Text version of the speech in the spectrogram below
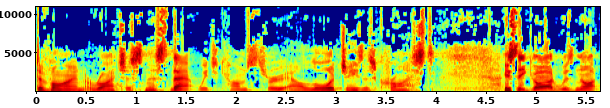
divine righteousness, that which comes through our Lord Jesus Christ. You see, God was not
